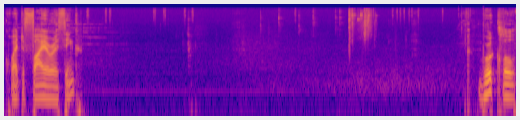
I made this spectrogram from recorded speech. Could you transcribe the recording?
Quite the fire, I think. Workload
